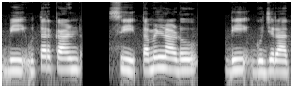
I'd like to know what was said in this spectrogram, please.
B, Uttarakhand C. Tamil Nadu, D. Gujarat.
